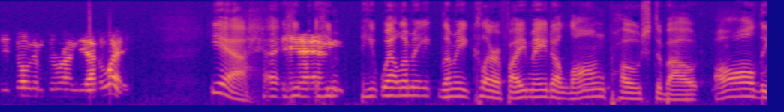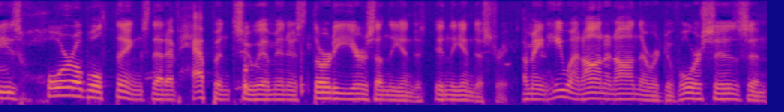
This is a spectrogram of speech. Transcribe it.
he told him to run the other way. Yeah, uh, he, he, he, well, let me let me clarify. He made a long post about all these horrible things that have happened to him in his 30 years in the in, in the industry. I mean, he went on and on. There were divorces and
